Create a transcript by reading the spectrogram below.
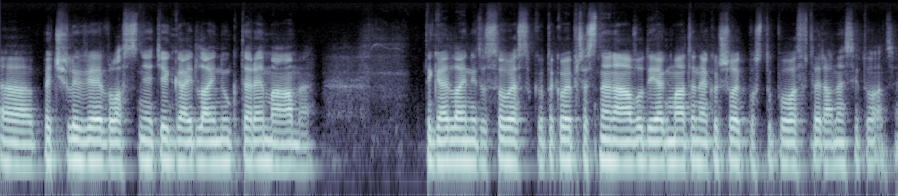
uh, pečlivě vlastně těch guidelineů, které máme. Ty guideliny to jsou jako takové přesné návody, jak má ten jako člověk postupovat v té dané situaci.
